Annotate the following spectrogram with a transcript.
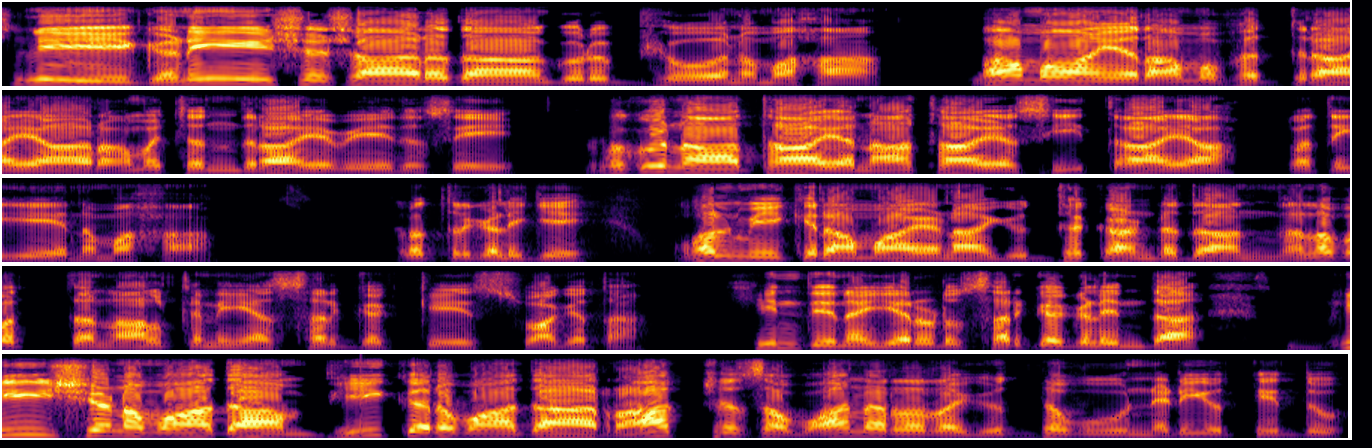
ಶ್ರೀ ಗಣೇಶ ಶಾರದಾ ಗುರುಭ್ಯೋ ನಮಃ. ರಾಮಾಯ ರಾಮಭದ್ರಾಯ ರಾಮಚಂದ್ರಾಯ ವೇದಸೆ ರಘುನಾಥಾಯ ನಾಥಾಯ ಸೀತಾಯ ಪತೆಯೇ ನಮಃ. ಶ್ರೋತೃಗಳಿಗೆ ವಾಲ್ಮೀಕಿ ರಾಮಾಯಣ ಯುದ್ಧಕಾಂಡದ ನಲವತ್ತ ನಾಲ್ಕನೆಯ ಸರ್ಗಕ್ಕೆ ಸ್ವಾಗತ. ಹಿಂದಿನ ಎರಡು ಸರ್ಗಗಳಿಂದ ಭೀಷಣವಾದ, ಭೀಕರವಾದ ರಾಕ್ಷಸ ವಾನರರ ಯುದ್ಧವು ನಡೆಯುತ್ತಿದ್ದು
